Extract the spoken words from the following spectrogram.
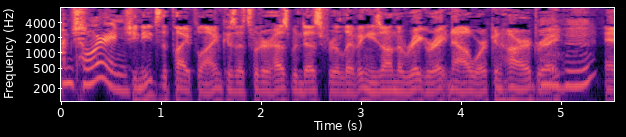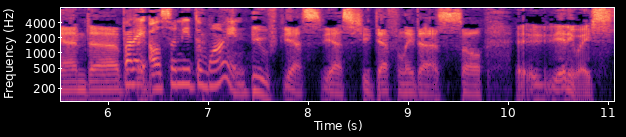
I'm torn. she needs the pipeline because that's what her husband does for a living. He's on the rig right now working hard, right? Mhm. And, uh, Mm-hmm. but I also need the wine. you, yes, yes, she definitely does. So, uh, anyways,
